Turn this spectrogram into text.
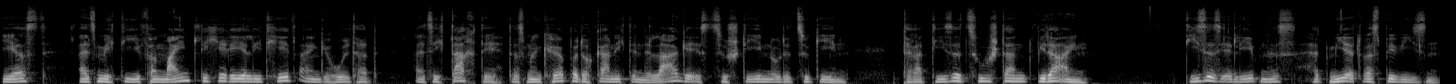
Erst als mich die vermeintliche Realität eingeholt hat, als ich dachte, dass mein Körper doch gar nicht in der Lage ist zu stehen oder zu gehen, trat dieser Zustand wieder ein. Dieses Erlebnis hat mir etwas bewiesen.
